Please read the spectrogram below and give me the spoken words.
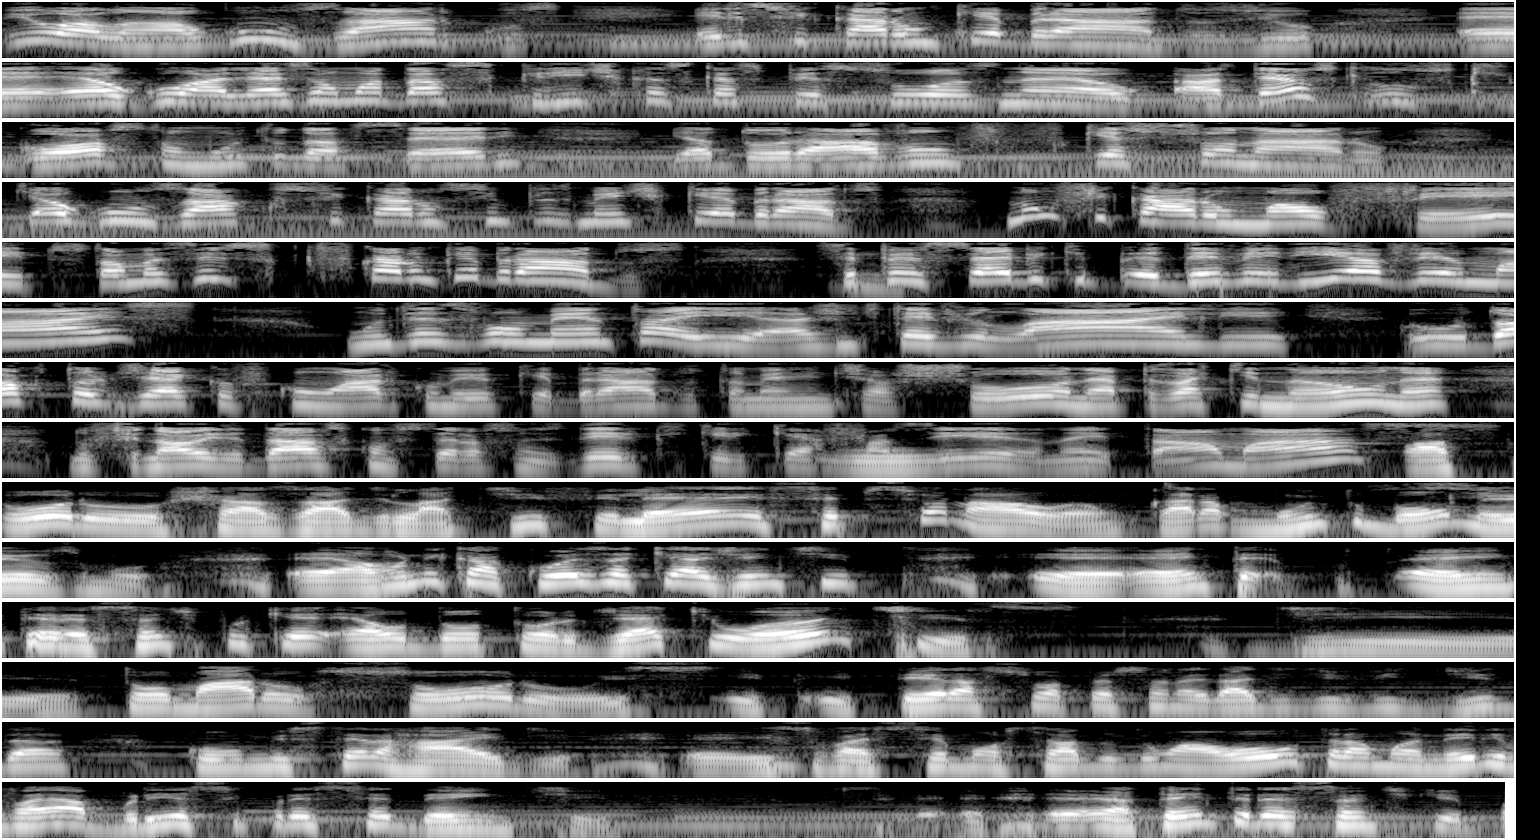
viu, Alan? Alguns arcos, eles ficaram quebrados, viu? É, é, aliás, é uma das críticas que as pessoas, né, até os que, os que gostam muito da série e adoravam, questionaram, que alguns arcos ficaram simplesmente quebrados. Não ficaram mal feitos, tal, mas eles ficaram quebrados. Você percebe que deveria haver mais um desenvolvimento aí. A gente teve o Lyle, o Dr. Jekyll ficou um arco meio quebrado, também a gente achou, né? Apesar que não, né? No final ele dá as considerações dele, o que, que ele quer fazer, né? E tal, mas. O ator, o Shazad Latif, ele é excepcional, é um cara muito bom Sim. mesmo. É, a única coisa que a gente. É, é, é interessante porque é o Dr. Jekyll antes de tomar o soro e, e, ter a sua personalidade dividida com o Mr. Hyde. É, isso vai ser mostrado de uma outra maneira e vai abrir esse precedente. É, é até interessante que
